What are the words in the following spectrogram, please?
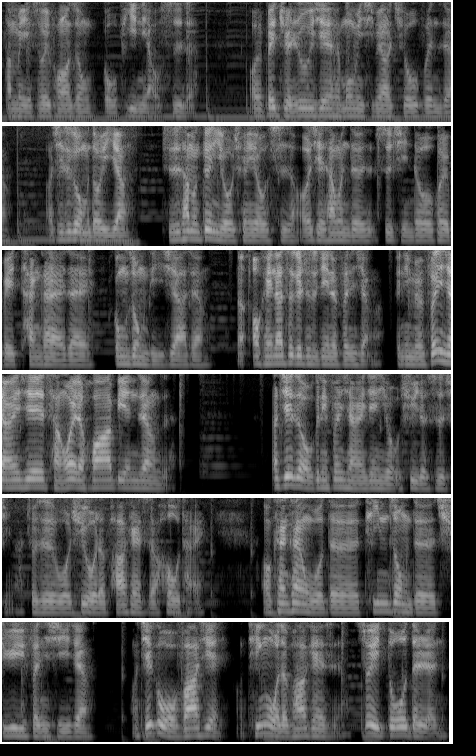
他们也是会碰到这种狗屁鸟事的，哦，被卷入一些很莫名其妙的纠纷这样。啊，其实跟我们都一样，只是他们更有权有势而且他们的事情都会被摊开来在公众底下这样。那 OK，那这个就是今天的分享了，跟你们分享一些场外的花边这样子。那接着我跟你分享一件有趣的事情啊，就是我去我的 Podcast 后台，我看看我的听众的区域分析这样。结果我发现听我的 Podcast 最多的人。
